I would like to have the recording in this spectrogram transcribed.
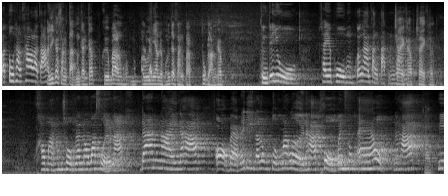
ประตูทางเข้าล่ะจ๊ะอันนี้ก็สั่งตัดเหมือนกันครับ คือบ้านผมอลูมิเนียมแต่ผมจะสั่งตัดทุกหลังครับ ถึงจะอยู่ชัยภูมิก็งานสั่งตัดเหมือนกัใช่ครับ ใช่ครับ เข้ามาท่านผู้ชมด้านนอกว่าสวยแล้วนะ ด้านในนะคะ ออกแบบได้ดีแล้วลงตัวมากเลยนะคะโถงเป็นทรงแอลนะคะครับ มี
